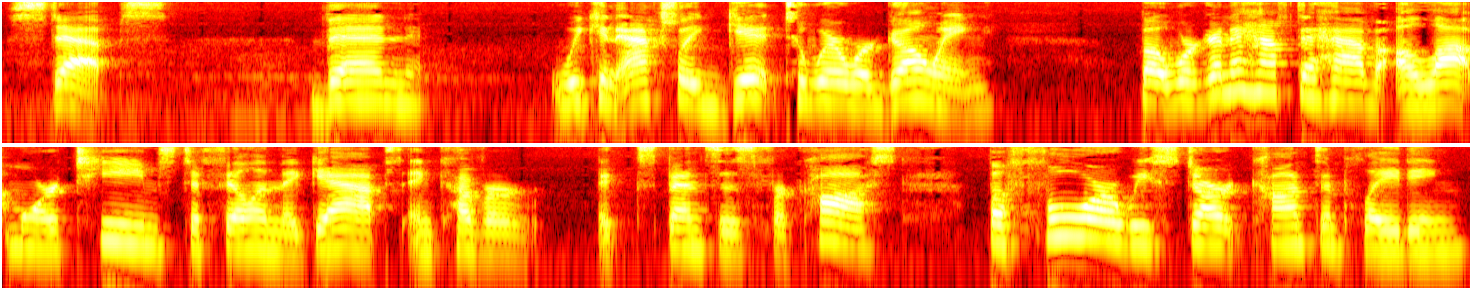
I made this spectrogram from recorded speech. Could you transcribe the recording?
steps, then we can actually get to where we're going. But we're going to have to have a lot more teams to fill in the gaps and cover expenses for costs before we start contemplating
